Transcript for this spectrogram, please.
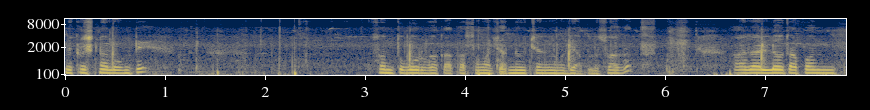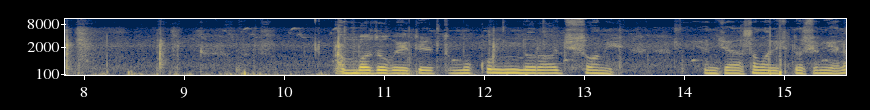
मी कृष्णा लोमटे. संत गोरबा काका समाचार न्यूज चॅनलमध्ये आपलं स्वागत. आज आलो होत आपण अंबाजोग येथे मुकुंदराज स्वामी. यांच्या समाधीचे दर्शन घ्यायला.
